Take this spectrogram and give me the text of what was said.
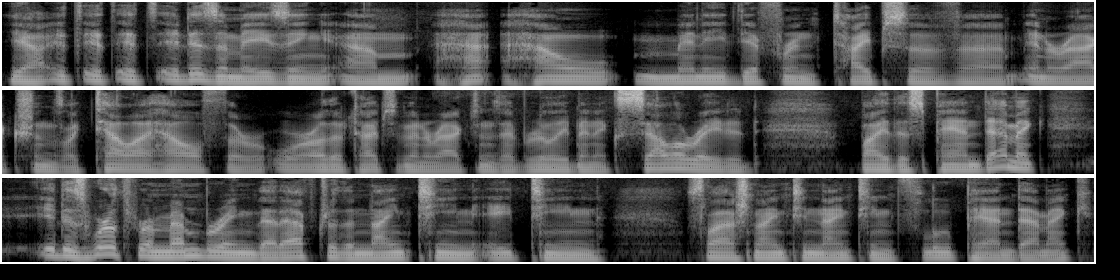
Yeah, it, it, it, it is amazing um, how, how, many different types of uh, interactions, like telehealth or, or other types of interactions, have really been accelerated by this pandemic. It is worth remembering that after the 1918 slash 1919 flu pandemic,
